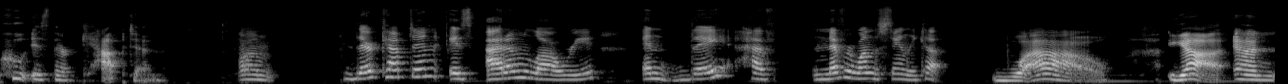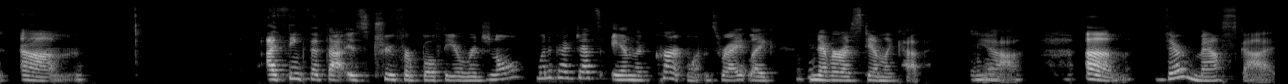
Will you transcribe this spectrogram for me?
who is their captain? Um, their captain is Adam Lowry, and they have never won the Stanley Cup. Wow. Yeah, and um I think that that is true for both the original Winnipeg Jets and the current ones, right? Like Mhm. never a Stanley Cup. Mhm. Yeah. Um their mascot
